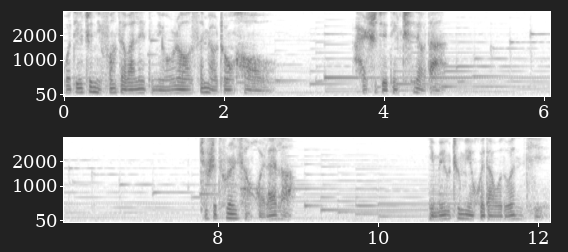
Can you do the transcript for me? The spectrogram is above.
我盯着你放在碗里的牛肉，三秒钟后。还是决定吃掉它，就是突然想回来了。你没有正面回答我的问题，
